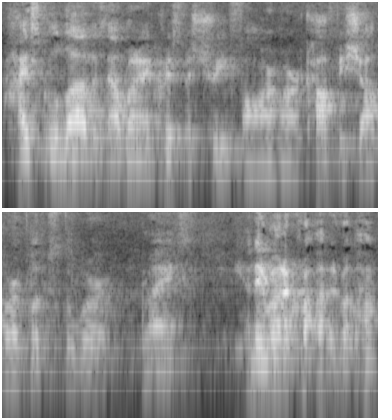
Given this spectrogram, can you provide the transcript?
high school love is now running a Christmas tree farm or a coffee shop or a bookstore, right? And they run across, uh, huh?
